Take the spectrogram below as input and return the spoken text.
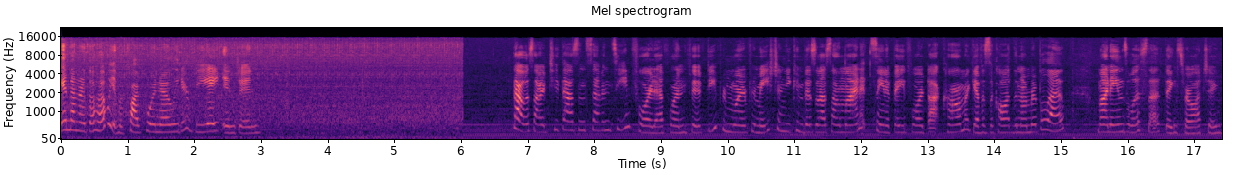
And under the hood we have a 5.0 liter V8 engine. That was our 2017 Ford F-150. For more information, you can visit us online at santafeford.com or give us a call at the number below. My name's Alyssa. Thanks for watching.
